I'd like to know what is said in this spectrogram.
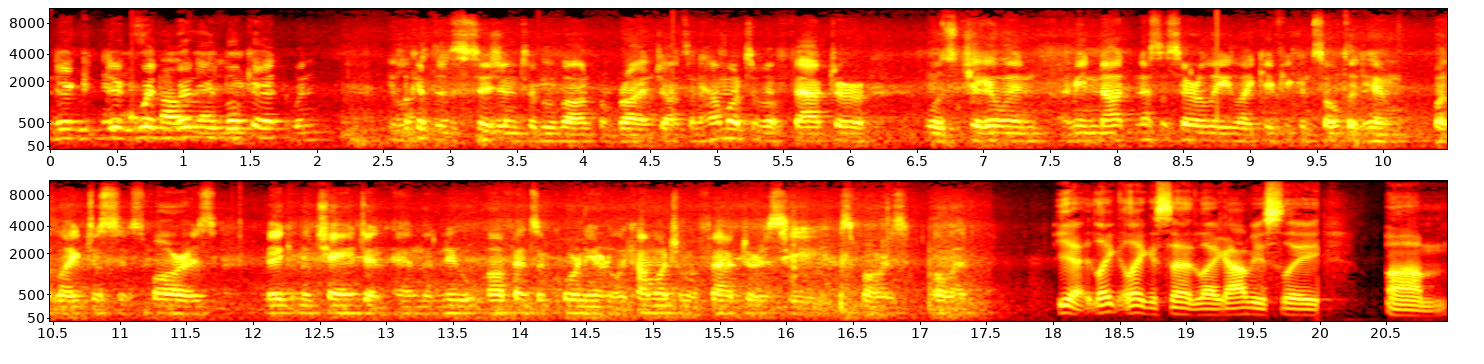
Nick, Nick, when, when you look at when you look at the decision to move on from Brian Johnson, how much of a factor was Jalen? I mean, not necessarily like if you consulted him, but like just as far as making the change and, and the new offensive coordinator, like how much of a factor is he as far as all that? Yeah, like like I said, like obviously, um,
